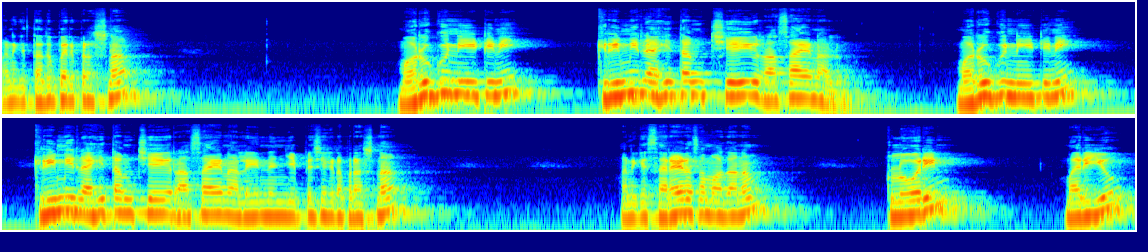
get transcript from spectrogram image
మనకి తదుపరి ప్రశ్న. మరుగునీటిని క్రిమిరహితం చేయు రసాయనాలు. మరుగునీటిని క్రిమిరహితం చే రసాయనాలు ఏందని చెప్పేసి ఇక్కడ ప్రశ్న. మనకి సరైన సమాధానం. క్లోరిన్ మరియు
